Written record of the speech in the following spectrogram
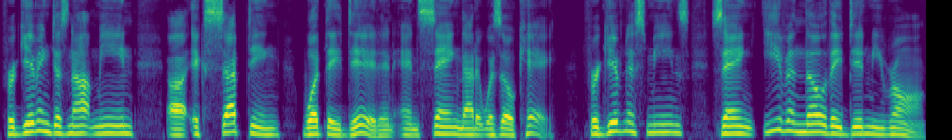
Forgiving does not mean uh, accepting what they did and, and saying that it was okay. Forgiveness means saying, even though they did me wrong,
